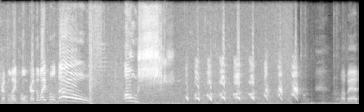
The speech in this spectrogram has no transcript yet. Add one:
Grab the light pole, grab the light pole. No! Oh, sh! My bad.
